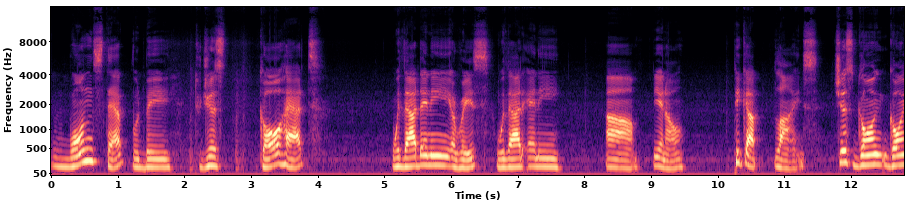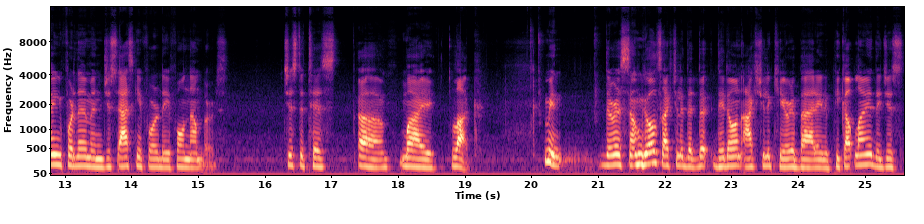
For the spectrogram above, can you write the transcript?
one step would be to just go ahead without any erase without any um, you know pickup lines. Just going going for them and just asking for their phone numbers just to test uh, my luck i mean there are some girls actually that they don't actually care about any pickup line. They just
